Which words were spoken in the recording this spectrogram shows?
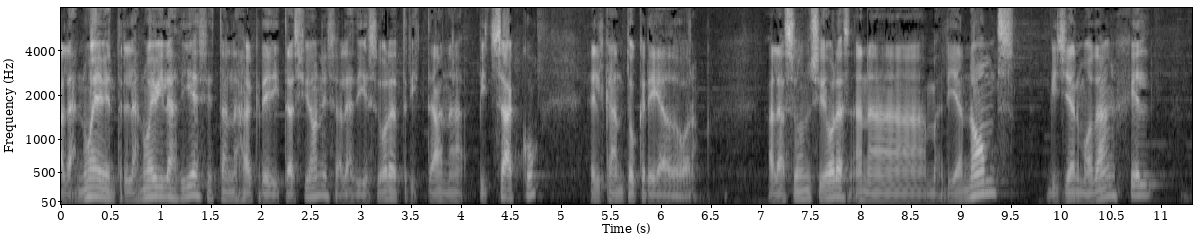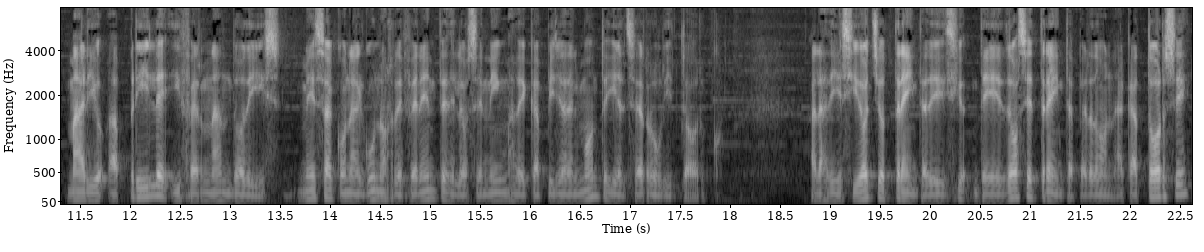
A las 9, entre las 9 y las 10 están las acreditaciones. A las 10 horas Tristana Pizzaco, el canto creador. A las 11 horas Ana María Noms, Guillermo D'Ángel, Mario Aprile y Fernando Diz. Mesa con algunos referentes de los enigmas de Capilla del Monte y el Cerro Uritorco. A las 18.30, de 12.30 perdón, a 14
